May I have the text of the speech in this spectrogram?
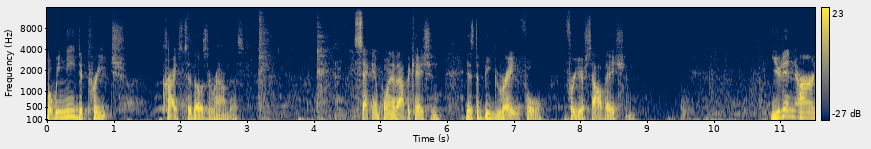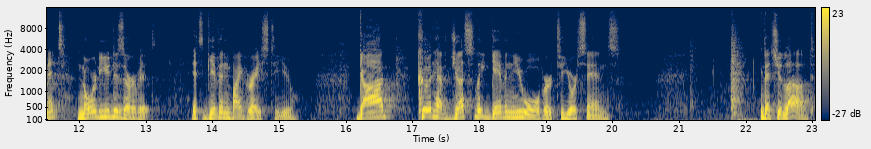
But we need to preach Christ to those around us. Second point of application is to be grateful for your salvation. You didn't earn it, nor do you deserve it. It's given by grace to you. God could have justly given you over to your sins that you loved.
